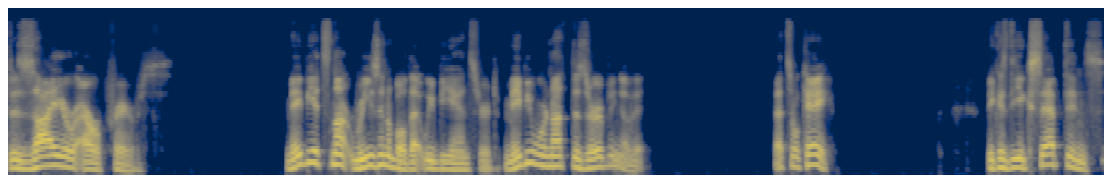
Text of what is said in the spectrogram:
Desire our prayers. Maybe it's not reasonable that we be answered. Maybe we're not deserving of it. That's okay. Because the acceptance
